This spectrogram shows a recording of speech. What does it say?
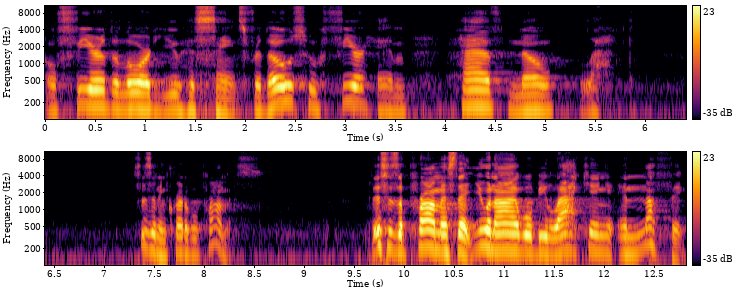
Oh, fear the Lord, you his saints, for those who fear him have no lack. This is an incredible promise. This is a promise that you and I will be lacking in nothing.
